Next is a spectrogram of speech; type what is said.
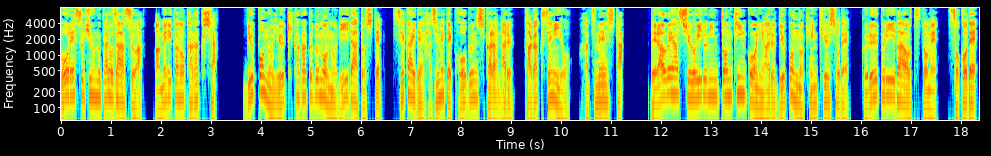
ウォーレス・ヒューム・カロザースは、アメリカの科学者。デュポンの有機化学部門のリーダーとして、世界で初めて高分子からなる化学繊維を発明した。デラウェア州ウィルミントン近郊にあるデュポンの研究所でグループリーダーを務め、そこで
